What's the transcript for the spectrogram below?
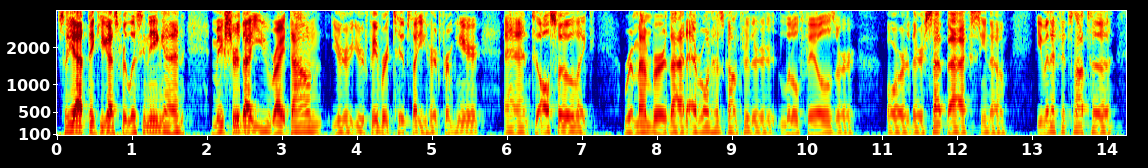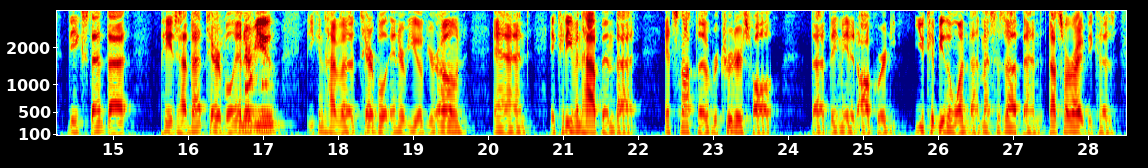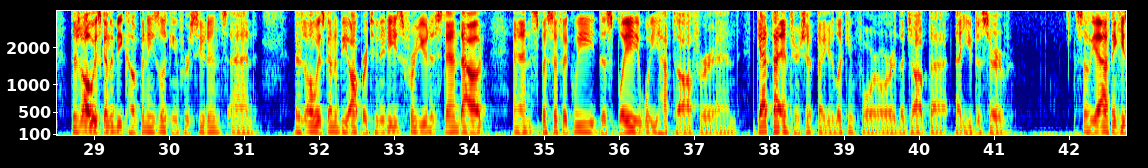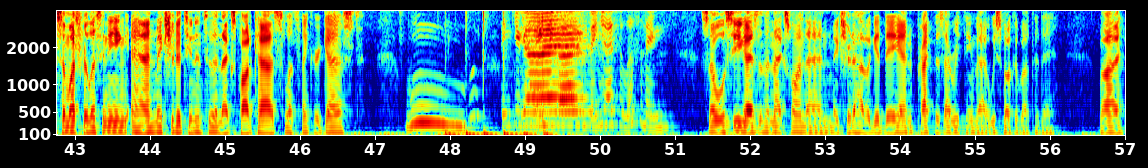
So yeah thank you guys for listening and make sure that you write down your your favorite tips that you heard from here. And to also like remember that everyone has gone through their little fails or or their setbacks, you know, even if it's not to the extent that Paige had that terrible interview, you can have a terrible interview of your own and it could even happen that it's not the recruiter's fault that they made it awkward. You could be the one that messes up and that's all right because there's always going to be companies looking for students and there's always going to be opportunities for you to stand out and specifically display what you have to offer and get that internship that you're looking for or the job that, that you deserve. So, yeah, thank you so much for listening and make sure to tune into the next podcast. Let's thank our guest. Woo! Thank you guys. Thank you guys for listening. So, we'll see you guys in the next one and make sure to have a good day and practice everything that we spoke about today. Bye.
